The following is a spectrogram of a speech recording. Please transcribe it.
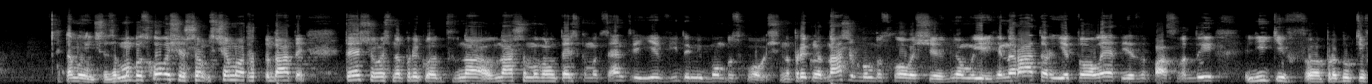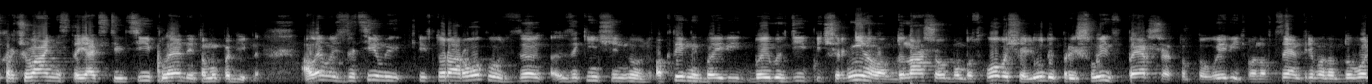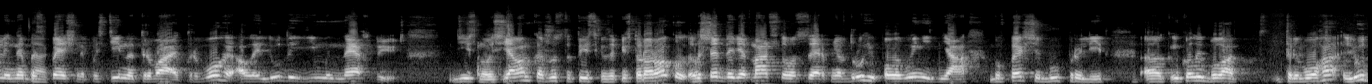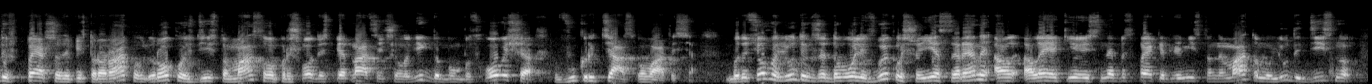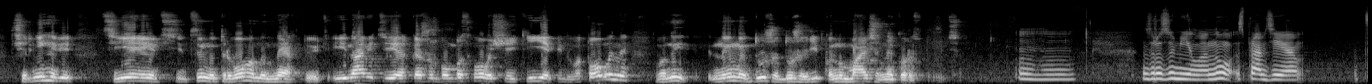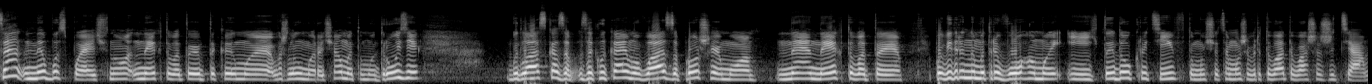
Тому інше за бомбосховище, що ще можу додати, те, що ось, наприклад, в, на, в нашому волонтерському центрі є відомі бомбосховища. Наприклад, наше бомбосховище в ньому є генератор, є туалет, є запас води, ліків, е, продуктів харчування, стоять стільці, пледи і тому подібне. Але ось за цілий півтора року з закінчення ну, активних бойових, бойових дій під Черніговом до нашого бомбосховища люди прийшли вперше. Тобто, уявіть, воно в центрі, воно доволі небезпечне, постійно тривають тривоги, але люди їми нехтують. Дійсно, ось я вам кажу статистику за півтора року. Лише 19 серпня, в другій половині дня, бо вперше був приліт. е, І коли була тривога, люди вперше за півтора року, року дійсно масово прийшло десь 15 чоловік до бомбосховища в укриття сховатися. Бо до цього люди вже доволі звикли, що є сирени, але, але якоїсь небезпеки для міста нема. Тому люди дійсно в Чернігові цією цими тривогами нехтують. І навіть я кажу, бомбосховища, які є підготовлені, вони ними дуже дуже рідко, ну майже не користуються. Угу. Зрозуміло. Ну, справді, це небезпечно нехтувати такими важливими речами. Тому, друзі, будь ласка, закликаємо вас, запрошуємо не нехтувати повітряними тривогами і йти до укриттів, тому що це може врятувати ваше життя.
